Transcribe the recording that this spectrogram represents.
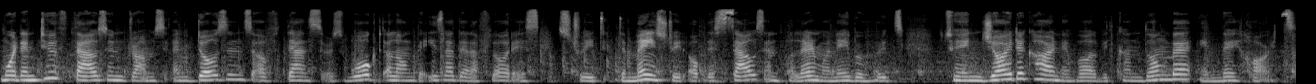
More than 2,000 drums and dozens of dancers walked along the Isla de la Flores street, the main street of the South and Palermo neighborhoods, to enjoy the carnival with candombe in their hearts.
